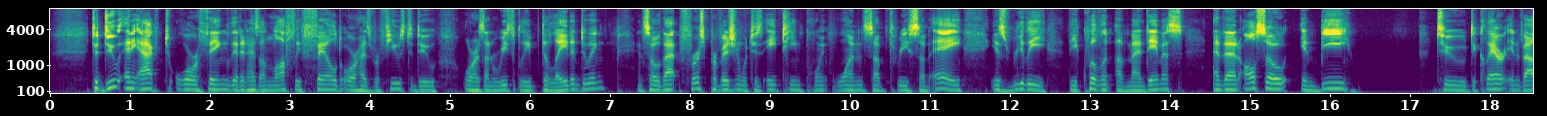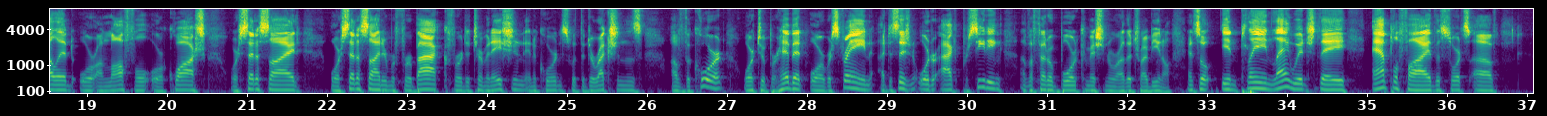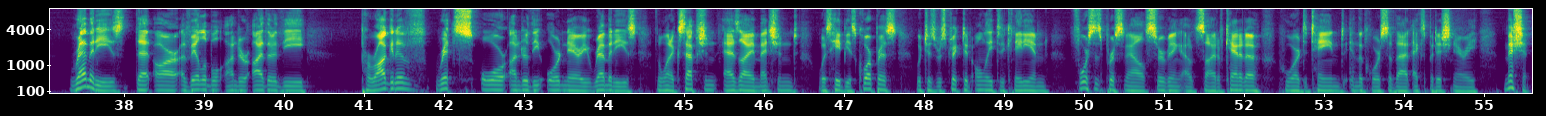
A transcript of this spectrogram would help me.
to do any act or thing that it has unlawfully failed or has refused to do or has unreasonably delayed in doing. And so that first provision, which is 18.1 sub 3 sub A, is really the equivalent of mandamus. And then also in B, to declare invalid or unlawful or quash or set aside or set aside and refer back for determination in accordance with the directions of the court or to prohibit or restrain a decision order act proceeding of a federal board commission or other tribunal and so in plain language they amplify the sorts of remedies that are available under either the prerogative writs or under the ordinary remedies. The one exception, as I mentioned, was habeas corpus, which is restricted only to Canadian forces personnel serving outside of Canada who are detained in the course of that expeditionary mission.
